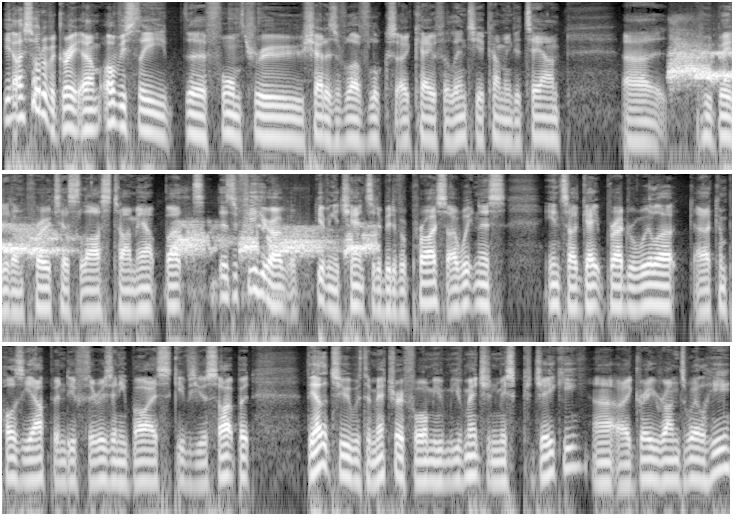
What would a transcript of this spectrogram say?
Yeah, I sort of agree. Um, obviously, the form through Shadows of Love looks okay with Valentia coming to town uh, who beat it on protest last time out. But there's a few here I'm giving a chance at a bit of a price. Eyewitness, Inside Gate, Brad Rawiller, uh, Composi up, and if there is any bias, gives you a sight. But the other two with the Metro form, you, have mentioned Miss Kojiki. Uh, I agree, runs well here.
